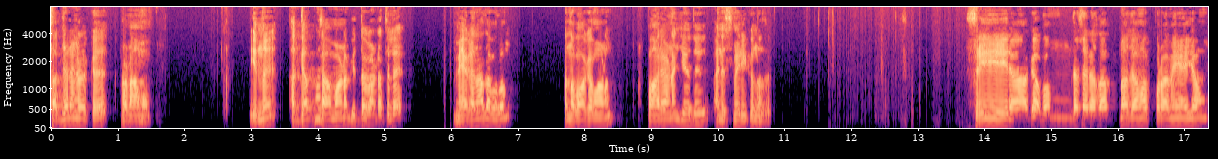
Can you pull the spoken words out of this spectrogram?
സജ്ജനങ്ങൾക്ക് പ്രണാമം. ഇന്ന് അധ്യാത്മരാമായണം യുദ്ധകാണ്ഡത്തിലെ മേഘനാഥപദം എന്ന ഭാഗമാണ് പാരായണം ചെയ്ത് അനുസ്മരിക്കുന്നത്. ശ്രീരാഘവം ദശരഥാത്മജമപ്രമേയം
